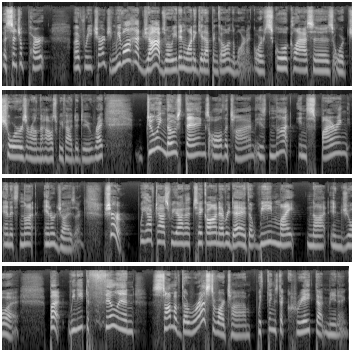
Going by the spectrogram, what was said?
essential part of recharging. We've all had jobs where we didn't want to get up and go in the morning, or school classes, or chores around the house we've had to do, right? Doing those things all the time is not inspiring and it's not energizing. Sure, we have tasks we got to take on every day that we might not enjoy, but we need to fill in some of the rest of our time with things that create that meaning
